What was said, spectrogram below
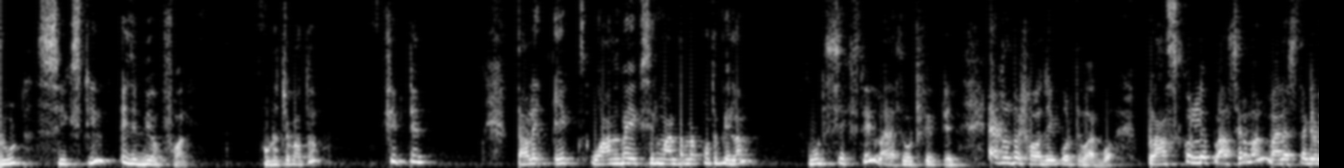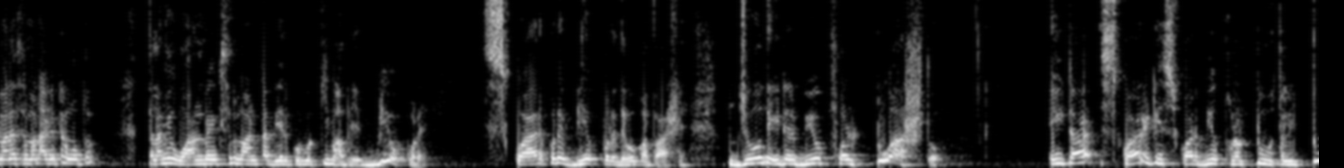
রুট সিক্সটিন এই যে বিয়োগ ফল রুট হচ্ছে কত? ফিফটিন তাহলে এক্স ওয়ান বাই এক্সের মানটা আমরা কত পেলাম? Root sixteen minus root fifteen এখন তো সহজেই করতে পারব। প্লাস করলে প্লাসের মান মাইনাস থাকলে মাইনাসের মান আগেরটার মতো। তাহলে আমি ওয়ান বাই এক্সের মানটা বের করব কীভাবে? বিয়োগ করে। স্কোয়ার করে বিয়োগ করে দেবো কত আসে? যদি এইটার বিয়োগ ফল টু আসতো, এইটা স্কোয়ার এটা স্কোয়ার বিয়োগ ফল টু তাহলে two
